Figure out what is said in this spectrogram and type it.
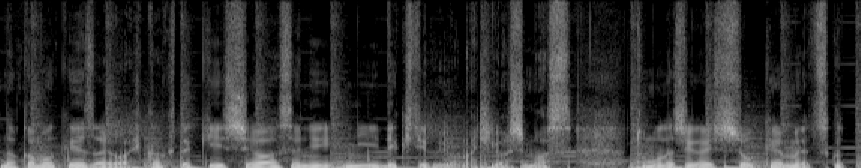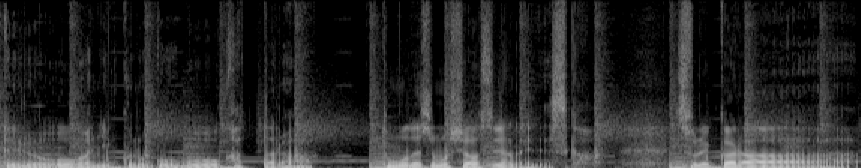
仲間経済は比較的幸せににできているような気がします。友達が一生懸命作っているオーガニックのごぼうを買ったら友達も幸せじゃないですか。それから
